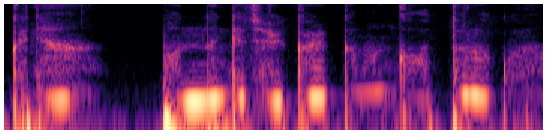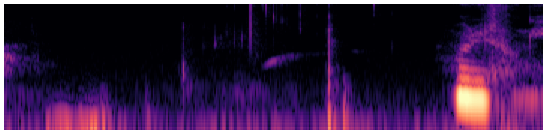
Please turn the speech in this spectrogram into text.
그냥 벗는 게 제일 깔끔한 것 같더라고요. 우리 송이.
